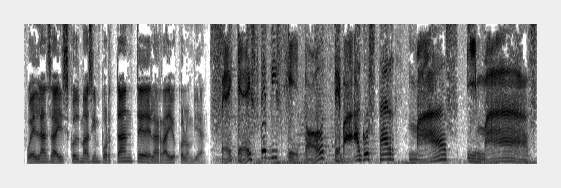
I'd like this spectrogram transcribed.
fue el lanzadiscos más importante de la radio colombiana. Sé que este disquito te va a gustar más y más.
